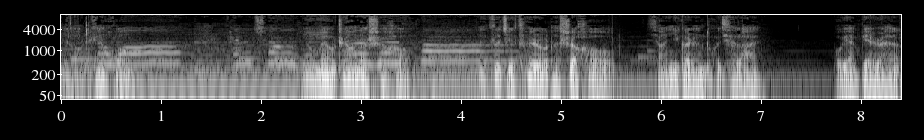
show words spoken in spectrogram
地老天荒。有没有这样的时候，在自己脆弱的时候，想一个人躲起来，不愿别人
